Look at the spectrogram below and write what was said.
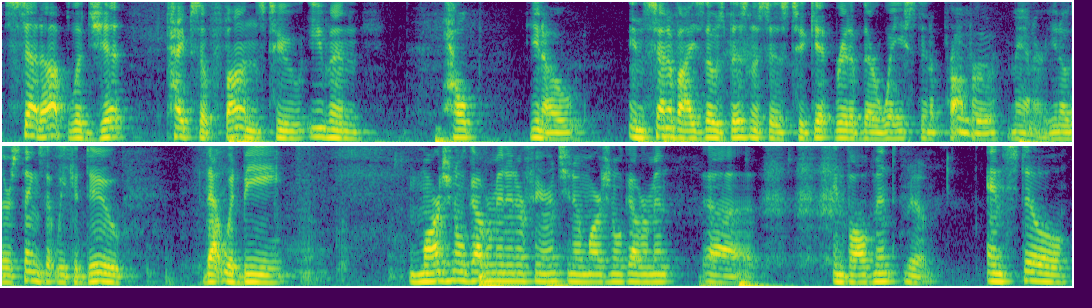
set up legit types of funds to even help, you know, incentivize those businesses to get rid of their waste in a proper manner. You know, there's things that we could do that would be marginal government interference, you know, marginal government uh, involvement yeah. and still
